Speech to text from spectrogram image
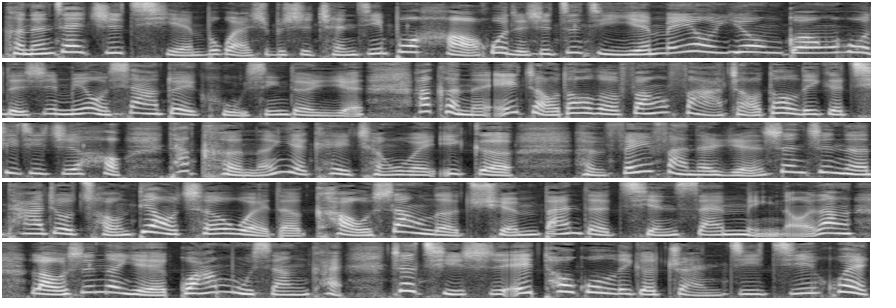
可能在之前，不管是不是成绩不好。或者是自己也没有用功，或者是没有下对苦心的人，他可能诶找到了方法，找到了一个契机之后，他可能也可以成为一个很非凡的人，甚至呢，他就从吊车尾的考上了全班的前三名哦，让老师呢也刮目相看。这其实诶，透过了一个转机机会，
